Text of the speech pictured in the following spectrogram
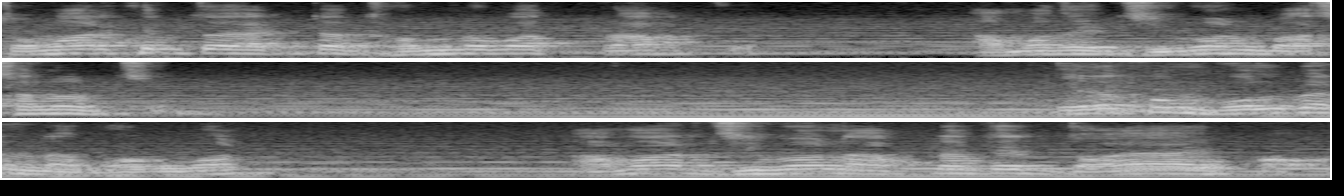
তোমার কিন্তু একটা ধন্যবাদ প্রাপ্য আমাদের জীবন বাঁচানোর জন্য। এরকম বলবেন না, ভগবান। আমার জীবন আপনাদের দয়ায় পাওয়া।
